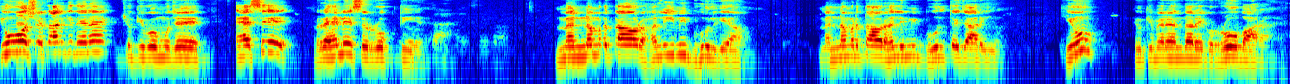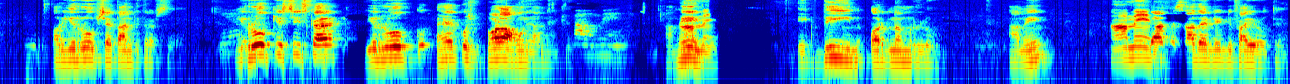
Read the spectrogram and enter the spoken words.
क्यों वो शैतान की देन है? क्योंकि वो मुझे ऐसे रहने से रोकती है। मैं नम्रता और हलीमी भूल गया हूँ। मैं नम्रता और हलीमी भूलते जा रही हूँ। क्यों? क्योंकि मेरे अंदर एक रोब आ रहा है। और ये रोब शैतान की तरफ़ से है। ये रोब किस चीज़ का है? ये रोब है कुछ बड़ा होने आने की आमीन। एक दीन और नम्र लोग। आमीन। आमीन। के साथ आइडेंटिफाई होते हैं?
